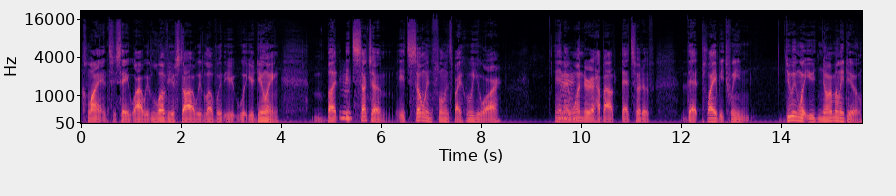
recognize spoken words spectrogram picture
clients who say, "Wow, we love your style, we love what you what you're doing," but mm-hmm. it's such a it's so influenced by who you are, and I mm-hmm. wonder about that sort of that play between doing what you normally do,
